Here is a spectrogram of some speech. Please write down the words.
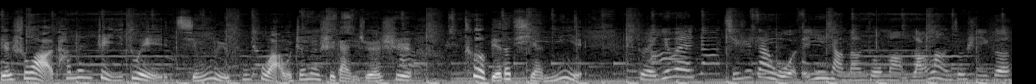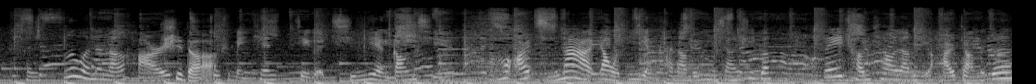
别说啊，他们这一对情侣夫妇啊，我真的是感觉是特别的甜蜜。对，因为。其实，在我的印象当中嘛，朗朗就是一个很斯文的男孩，是的，就是每天这个勤练钢琴。然后，而吉娜让我第一眼看到的印象是一个非常漂亮的女孩，长得跟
